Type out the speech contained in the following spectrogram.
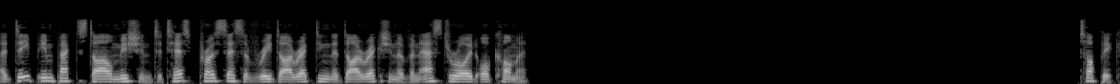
A deep impact-style mission to test process of redirecting the direction of an asteroid or comet. Topic:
